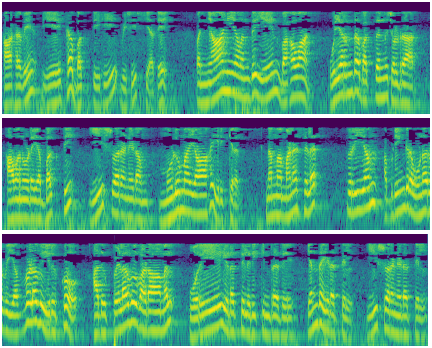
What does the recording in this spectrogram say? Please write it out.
ஆகவே ஏக பக்திகி விசிஷ்யதே. இப்ப ஞானிய வந்து ஏன் பகவான் உயர்ந்த பக்தன்னு சொல்றார்? அவனுடைய பக்தி ஈஸ்வரனிடம் முழுமையாக இருக்கிறது. நம்ம மனசுல பிரியம் அப்படிங்கிற உணர்வு எவ்வளவு இருக்கோ அது பிளவுபடாமல் ஒரே இடத்தில் இருக்கின்றது. எந்த இடத்தில்? ஈஸ்வரனிடத்தில்.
